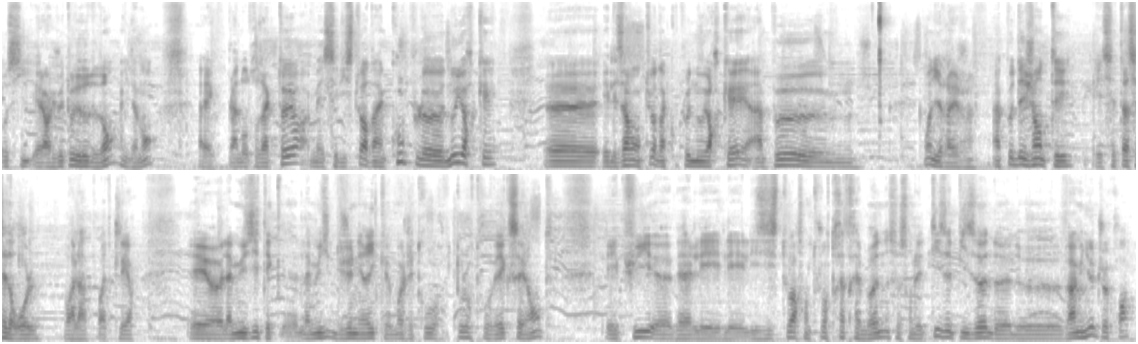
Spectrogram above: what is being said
aussi. Alors, je vais tous les deux dedans, évidemment, avec plein d'autres acteurs, mais c'est l'histoire d'un couple new-yorkais euh, et les aventures d'un couple new-yorkais un peu, euh, comment dirais-je, un peu déjanté, et c'est assez drôle, voilà, pour être clair. Et euh, la, musique, la musique du générique, moi j'ai toujours, toujours trouvé excellente. Et puis ben, les, les- les histoires sont toujours très très bonnes. Ce sont des petits épisodes de 20 minutes, je crois.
